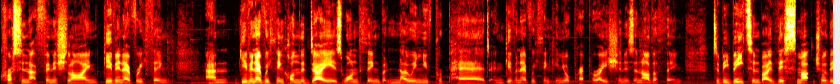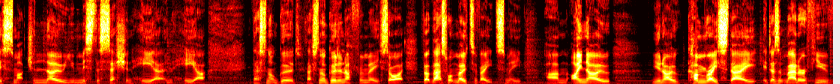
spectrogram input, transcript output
crossing that finish line, giving everything. And giving everything on the day is one thing, but knowing you've prepared and given everything in your preparation is another thing. To be beaten by this much or this much and know you missed a session here and here, that's not good. That's not good enough for me. So I, that, that's what motivates me. Um, I know you know, come race day, it doesn't matter if you've,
